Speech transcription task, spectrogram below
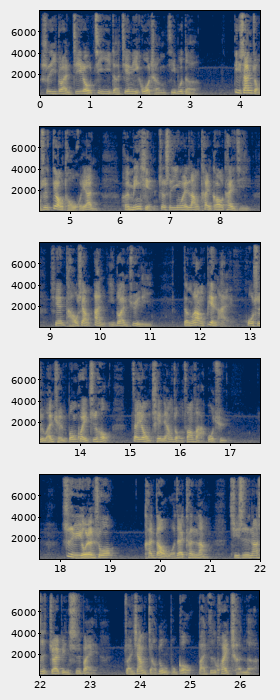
是一段肌肉记忆的建立过程，急不得。第三种是掉头回岸。很明显，这是因为浪太高太急，先逃向岸一段距离，等浪变矮或是完全崩溃之后，再用前两种方法过去。至于有人说看到我在腾浪，其实那是 driving 失败，转向角度不够，板子快沉了，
